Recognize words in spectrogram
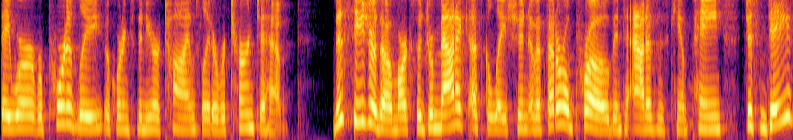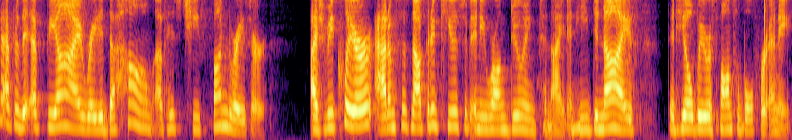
They were reportedly, according to the New York Times, later returned to him. This seizure, though, marks a dramatic escalation of a federal probe into Adams' campaign just days after the FBI raided the home of his chief fundraiser. I should be clear Adams has not been accused of any wrongdoing tonight, and he denies that he'll be responsible for any.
